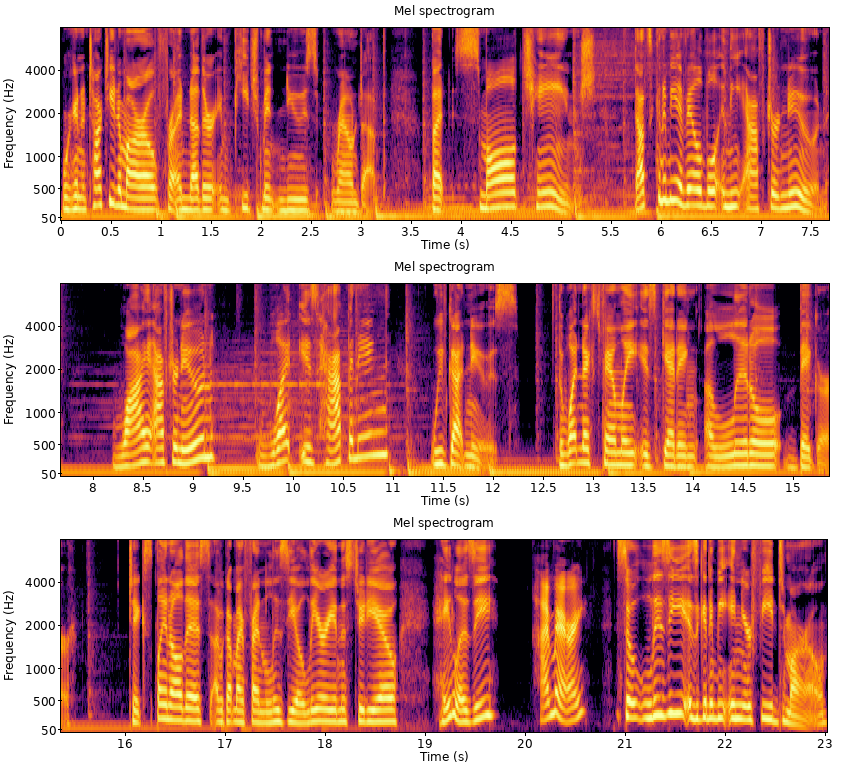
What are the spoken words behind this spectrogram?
We're going to talk to you tomorrow for another impeachment news roundup. But small change. That's going to be available in the afternoon. Why afternoon? What is happening? We've got news. The What Next family is getting a little bigger. To explain all this, I've got my friend Lizzie O'Leary in the studio. Hey, Lizzie. Hi, Mary. So, Lizzie is going to be in your feed tomorrow.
